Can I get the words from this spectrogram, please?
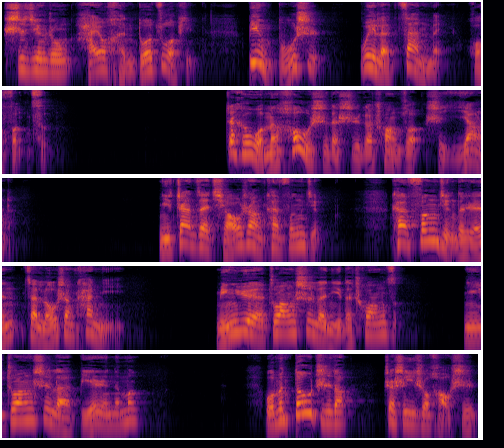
诗经》中还有很多作品，并不是为了赞美或讽刺。这和我们后世的诗歌创作是一样的。你站在桥上看风景，看风景的人在楼上看你，明月装饰了你的窗子。你装饰了别人的梦。我们都知道这是一首好诗，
